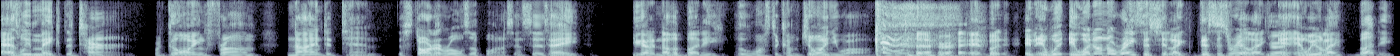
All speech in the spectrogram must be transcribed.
As we make the turn, we're going from nine to ten. The starter rolls up on us and says, "Hey, you got another buddy who wants to come join you all." Like, right. and, but it, it, it wasn't on no racist shit. Like this is real. Like, Right. and, and we were like, buddy.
